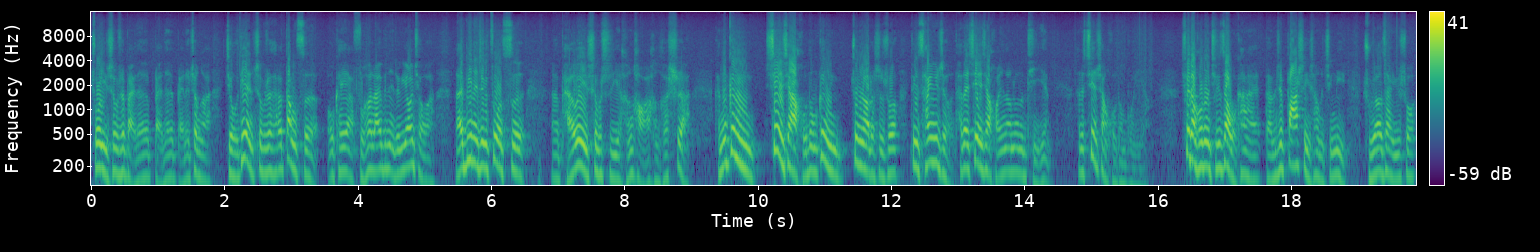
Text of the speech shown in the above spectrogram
桌椅是不是摆的摆的摆的正啊？酒店是不是它的档次 OK 啊？符合来宾的这个要求啊？来宾的这个座次，呃，排位是不是也很好啊？很合适啊？可能更线下活动更重要的是说，对参与者他在线下环境当中的体验，他的线上活动不一样。线上活动其实在我看来，百分之八十以上的精力主要在于说，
